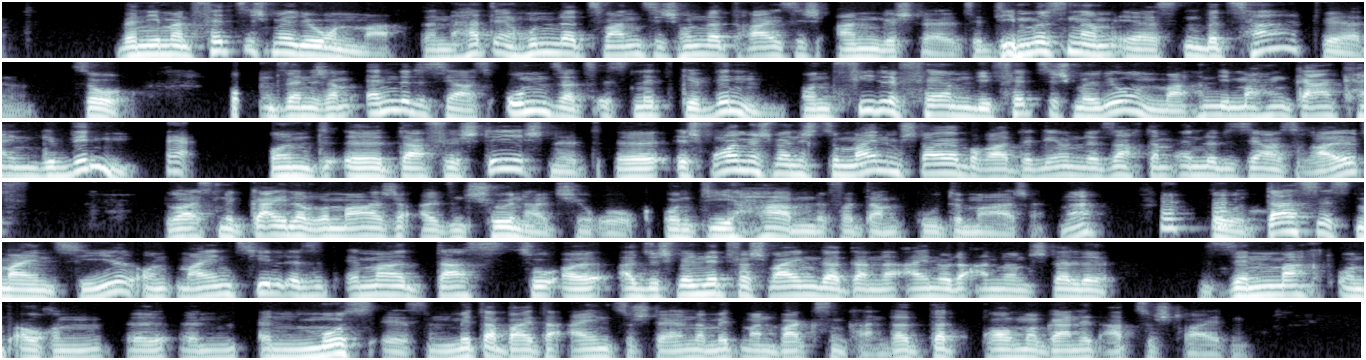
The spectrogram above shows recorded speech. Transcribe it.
wenn jemand 40 Millionen macht, dann hat er 120, 130 Angestellte. Die müssen am ersten bezahlt werden. So. Und wenn ich am Ende des Jahres Umsatz ist nicht Gewinn und viele Firmen, die 40 Millionen machen, die machen gar keinen Gewinn. Ja. Und äh, dafür stehe ich nicht. Äh, ich freue mich, wenn ich zu meinem Steuerberater gehe und der sagt am Ende des Jahres, Ralf, du hast eine geilere Marge als ein Schönheitschirurg. Und die haben eine verdammt gute Marge. Ne? So, das ist mein Ziel. Und mein Ziel ist es immer, das zu, äh, also ich will nicht verschweigen, dass an der einen oder anderen Stelle Sinn macht und auch ein, äh, ein, ein Muss ist, einen Mitarbeiter einzustellen, damit man wachsen kann. Das, das braucht man gar nicht abzustreiten.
